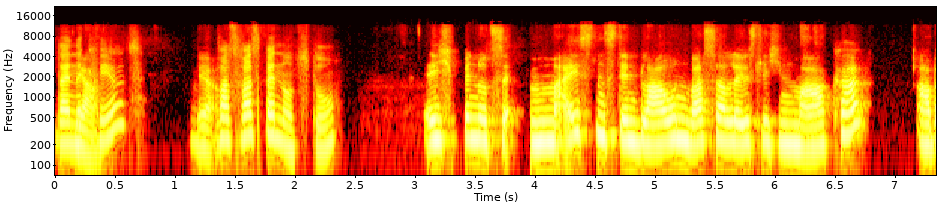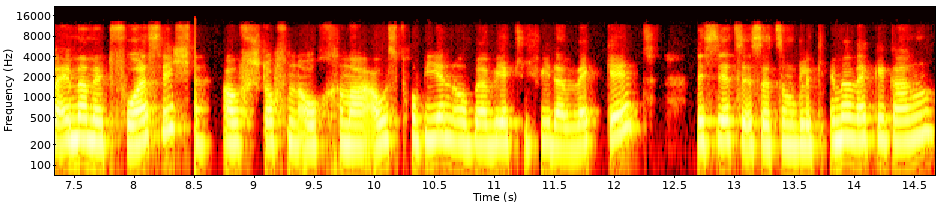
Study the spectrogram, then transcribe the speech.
deine ja. Quilts? Ja. Was, was benutzt du? Ich benutze meistens den blauen wasserlöslichen Marker, aber immer mit Vorsicht. Auf Stoffen auch mal ausprobieren, ob er wirklich wieder weggeht. Bis jetzt ist er zum Glück immer weggegangen.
